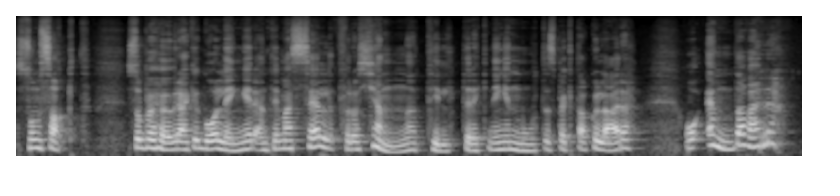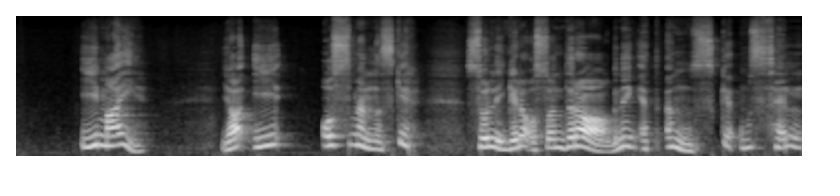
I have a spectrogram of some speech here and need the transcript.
Som sagt så behøver jeg ikke gå lenger enn til meg selv for å kjenne tiltrekningen mot det spektakulære. Og enda verre i meg, ja, i oss mennesker, så ligger det også en dragning, et ønske om selv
